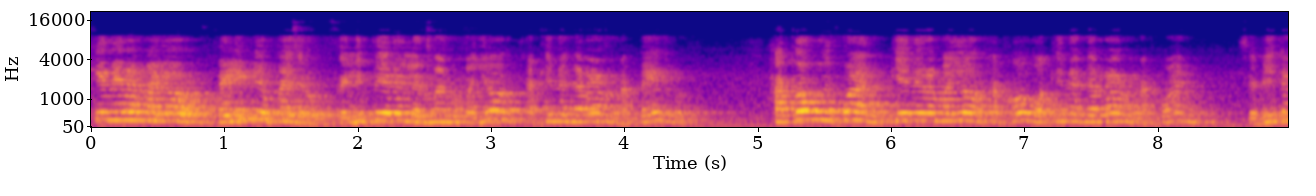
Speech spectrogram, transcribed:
¿Quién era mayor? ¿Felipe o Pedro? Felipe era el hermano mayor. ¿A quién agarraron? A Pedro. Jacobo y Juan, ¿quién era mayor? Jacobo, ¿a quién agarraron? A Juan. ¿Se fija?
